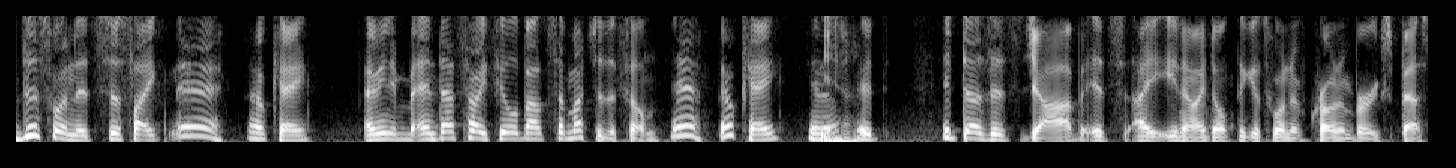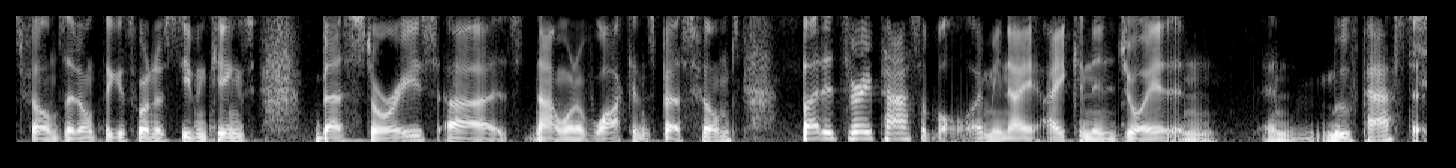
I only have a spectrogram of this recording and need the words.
this one it's just like eh okay I mean, and that's how I feel about so much of the film. Yeah, okay, you know, yeah. it it does its job. It's I you know I don't think it's one of Cronenberg's best films. I don't think it's one of Stephen King's best stories. Uh, it's not one of Walken's best films, but it's very passable. I mean, I I can enjoy it and and move past it.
